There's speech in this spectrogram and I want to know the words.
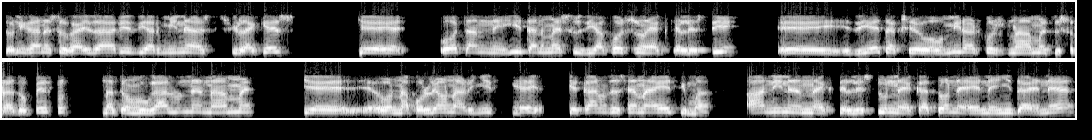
Τον είχαν στο Γαϊδάρι διαρμηνέα στις φυλακές και όταν ήταν μέσα στους 200 να εκτελεστεί ε, διέταξε ο μοίραρχος να με τους στρατοπέδου να τον βγάλουν να με και ο Ναπολέον αρνήθηκε και κάνοντας ένα αίτημα αν είναι να εκτελεστούν 199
